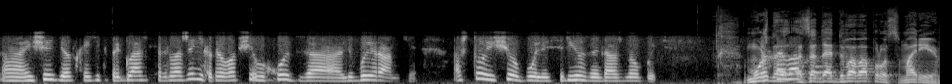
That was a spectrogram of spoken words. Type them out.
э, еще сделать какие-то предложения, которые вообще выходят за любые рамки. А что еще более серьезное должно быть? Можно вопрос? задать два вопроса, Мария.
